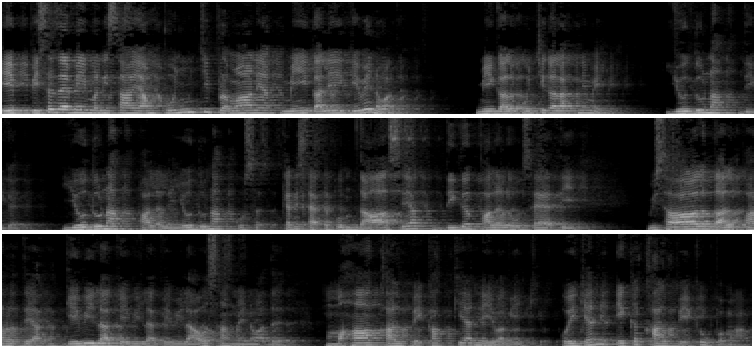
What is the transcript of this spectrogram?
ඒ පිස දැමීම නිසා යම් පුංචි ප්‍රමාණයක් මේ ගලේ ගෙවෙනවද. මේ ගල පුංචි ගලක් නෙමේ. යුදුනක් දිගද. යොදුනක් පලල යොදුනක් උස කැන සැතපුම් දාසයක් දිග පලල උස ඇති විශාල ගල් පරවතයක් ගෙවිලා ගෙවිලා ගෙවිලා අවසන් වෙනවද මහා කල්ප එකක් කියන්නේ ඒ වගේ කිය ඔය කියන්නේ එක කල්පයක උපමාව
